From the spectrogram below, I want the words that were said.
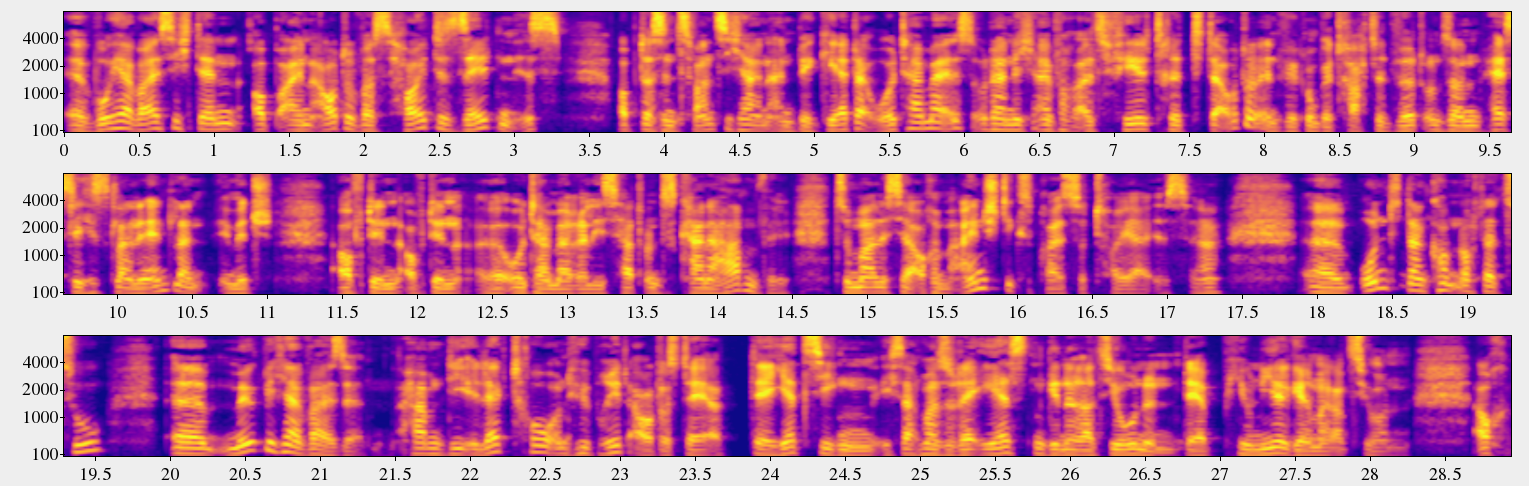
Äh, woher weiß ich denn, ob ein Auto, was heute selten ist, ob das in 20 Jahren ein begehrter Oldtimer ist oder nicht einfach als Fehltritt der Autoentwicklung betrachtet wird und so ein hässliches kleine Endland-Image auf den, auf den äh, Oldtimer-Rallyes hat und es keiner haben will. Zumal es ja auch im Einstiegspreis so teuer ist. Ja. Äh, und dann kommt noch dazu, äh, möglicherweise haben die Elektro- und Hybridautos der, der jetzigen, ich sag mal so der ersten Generationen Generationen, der Pioniergenerationen, auch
